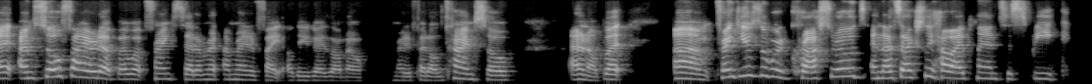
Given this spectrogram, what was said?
I, I'm so fired up by what Frank said. I'm, re I'm ready to fight, although you guys all know I'm ready to fight all the time. So I don't know, but um, Frank used the word crossroads, and that's actually how I plan to speak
